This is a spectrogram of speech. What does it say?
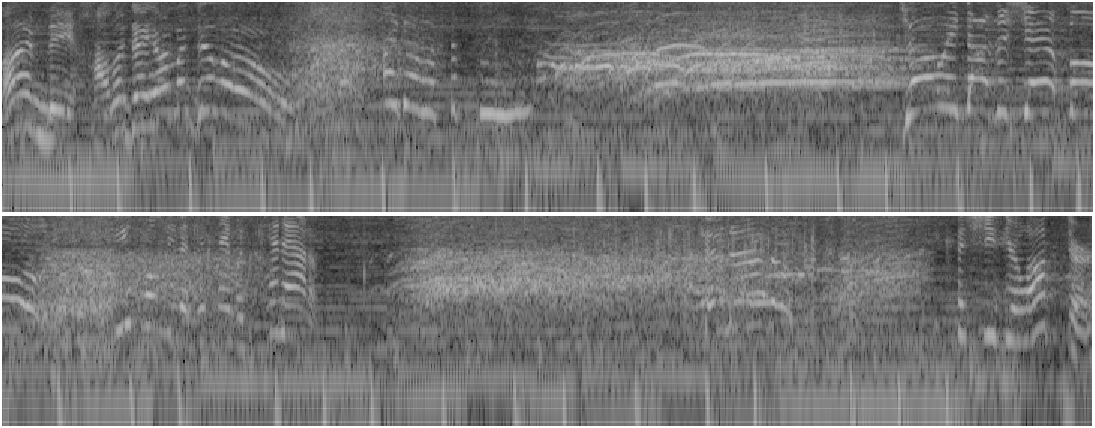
I'm the holiday armadillo! I got off the plane. Was Ken Adams. Ken Adams! Because she's your lobster.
